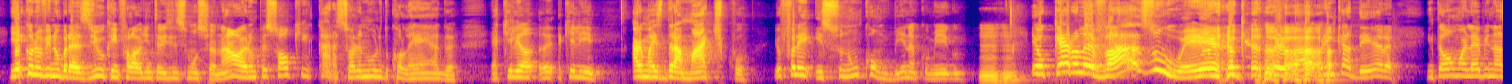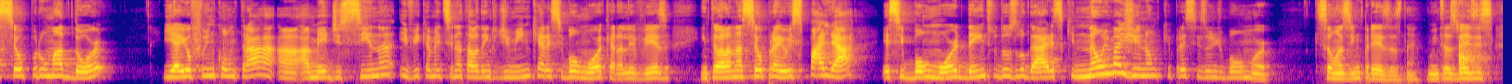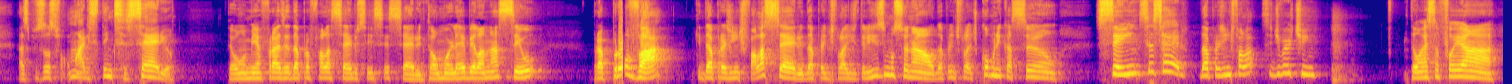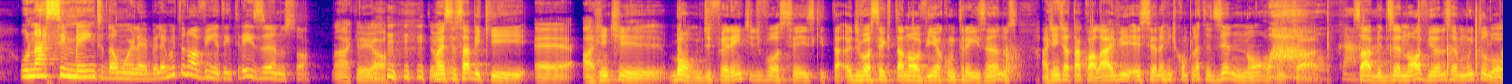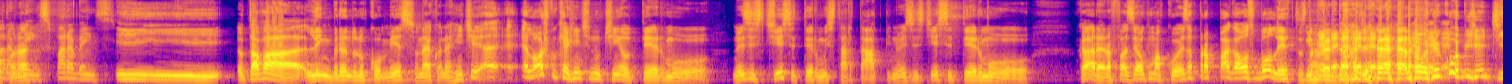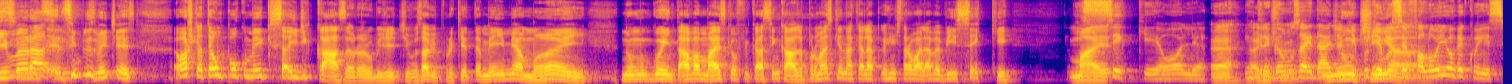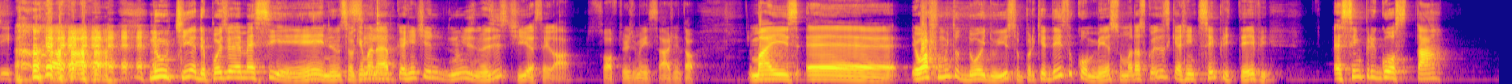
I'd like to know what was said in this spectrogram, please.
E aí quando eu vi no Brasil, quem falava de inteligência emocional era um pessoal que, cara, você olha no olho do colega, é aquele, é aquele ar mais dramático. Eu falei, isso não combina comigo. Uhum. Eu quero levar a zoeira, eu quero levar a brincadeira. Então a Amor Lab nasceu por uma dor. E aí eu fui encontrar a, a medicina e vi que a medicina estava dentro de mim, que era esse bom humor, que era a leveza. Então ela nasceu para eu espalhar esse bom humor dentro dos lugares que não imaginam que precisam de bom humor, que são as empresas, né? Muitas vezes as pessoas falam, Mari, você tem que ser sério. Então a minha frase é dá para falar sério sem ser sério. Então a Amor Lab ela nasceu para provar que dá pra gente falar sério, dá pra gente falar de inteligência emocional, dá pra gente falar de comunicação, sem ser sério. Dá pra gente falar se divertindo. Então essa foi a, o nascimento da Amor Lab. Ela é muito novinha, tem três anos só. Ah, que legal. Mas você sabe que é, a gente. Bom, diferente de vocês que tá, de você que tá novinha com 3 anos, a gente já tá com a live. Esse ano a gente completa 19, Uau, cara. cara. Sabe? 19 anos é muito louco, né? parabéns, parabéns. E eu tava lembrando no começo, né, quando a gente. É, é lógico que a gente não tinha o termo. Não existia esse termo startup, não existia esse termo. Cara, era fazer alguma coisa para pagar os boletos, na verdade. era o único objetivo, Sim, era sim. simplesmente esse. Eu acho que até um pouco meio que sair de casa era o objetivo, sabe? Porque também minha mãe não aguentava mais que eu ficasse em casa. Por mais que naquela época a gente trabalhava via ICQ. Mas. CQ, olha. É, a Entregamos gente a, idade aqui porque tinha- você falou e eu reconheci. não tinha, depois veio MSN, não sei o que, mas na época a gente não, não existia, sei lá, software de mensagem e tal. Mas é, eu acho muito doido isso, porque desde o começo, uma das coisas que a gente sempre teve é sempre gostar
